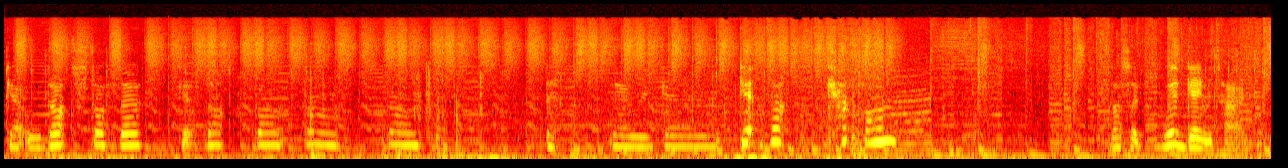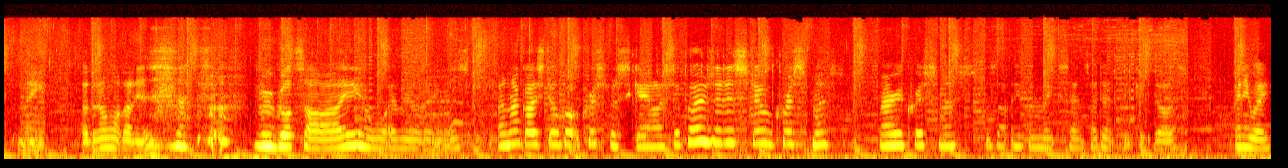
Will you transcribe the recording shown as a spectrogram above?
Get all that stuff there. Get that down, down, down. There we go. Get that cap on. That's a weird game tag, mate. I don't know what that is. Bugotai, or whatever your name is. And that guy still got Christmas skin. I suppose it is still Christmas. Merry Christmas. Does that even make sense? I don't think it does. Anyway,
